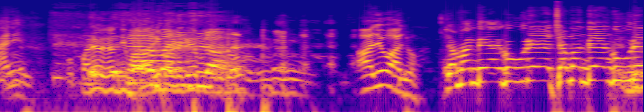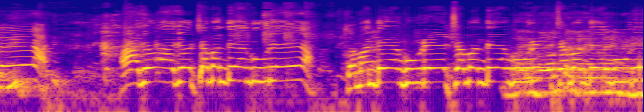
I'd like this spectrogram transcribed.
ਹਾਂਜੀ। ਉਹ ਪਰੇ ਹੋ ਜਾ ਦੀਵਾਰ ਹੀ ਬਣ ਗਏ। ਆਜੋ ਆਜੋ। ਚਮਨ ਦੇ ਅੰਗੂਰੇ ਚਮਨ ਦੇ ਅੰਗੂਰੇ। ਆਜੋ ਆਜੋ ਚਮਨ ਦੇ ਅੰਗੂਰੇ। ਚਮਨ ਦੇ ਅੰਗੂਰੇ ਚਮਨ ਦੇ ਅੰਗੂਰੇ ਚਮਨ ਦੇ ਅੰਗੂਰੇ।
